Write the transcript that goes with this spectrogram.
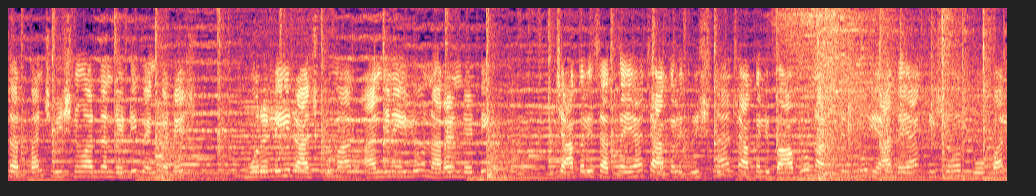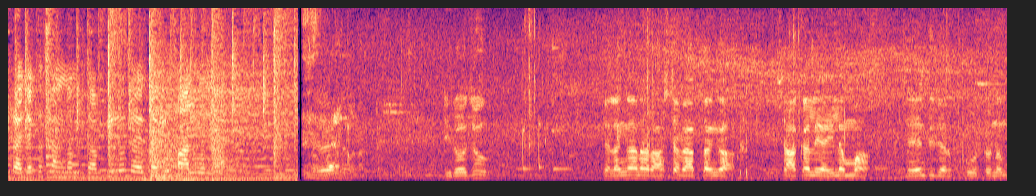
సర్పంచ్ విష్ణువర్ధన్ రెడ్డి వెంకటేష్ మురళి రాజ్ కుమార్ ఆంజనేయులు నారాయణ రెడ్డి చాకలి సత్తయ్య చాకలి కృష్ణ చాకలి బాబు నరసింహు యాదయ్య కిషోర్ గోపాల్ రజక సంఘం సభ్యులు తదితరులు పాల్గొన్నారు. ఈరోజు తెలంగాణ రాష్ట్ర వ్యాప్తంగా చాకలి ఐలమ్మ జయంతి జరుపుకుంటున్నాం.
